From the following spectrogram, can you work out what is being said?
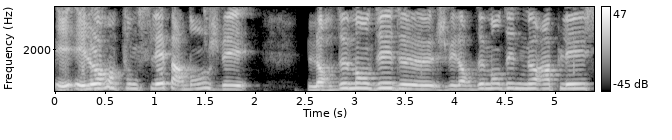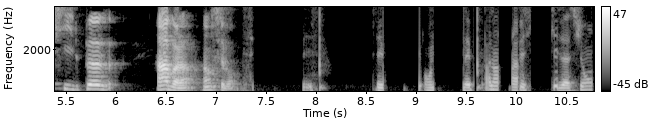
et, Laurent Poncelet, pardon. Je vais leur demander de, je vais leur demander de me rappeler s'ils peuvent. Ah voilà, non c'est bon. On n'est pas dans la spécialisation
